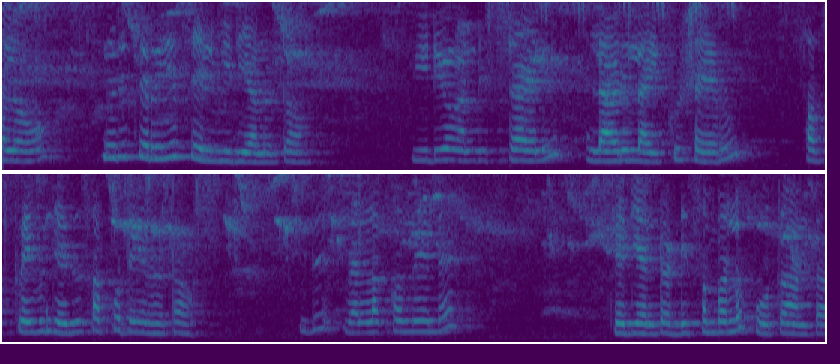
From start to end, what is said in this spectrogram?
ഹലോ ഇതൊരു ചെറിയ സെൽ വീഡിയോ ആണ് കേട്ടോ. വീഡിയോ കണ്ട് ഇഷ്ടമായാൽ എല്ലാവരും ലൈക്കും ഷെയറും സബ്സ്ക്രൈബും ചെയ്ത് സപ്പോർട്ട് ചെയ്യണം കേട്ടോ. ഇത് വെള്ളക്കൊന്നേന്റെ ചെടിയാണ് കേട്ടോ. ഡിസംബറിൽ പൂത്താണ് കേട്ടോ.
